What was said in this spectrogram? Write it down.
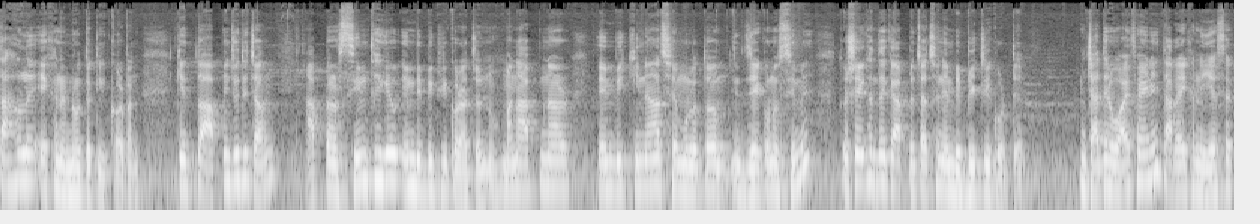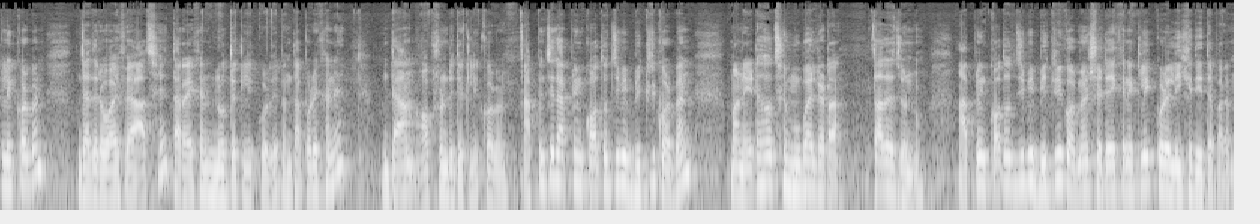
তাহলে এখানে নোতে ক্লিক করবেন। কিন্তু আপনি যদি চান, আপনার সিম থেকেও এমবি বিক্রি করার জন্য মানে আপনার এমবি কিনা আছে মূলত যে কোনো সিমে তো সেইখান থেকে আপনি চাচ্ছেন এমবি বিক্রি করতে। যাদের ওয়াইফাই নেই, তারা এখানে ইয়েসে ক্লিক করবেন। যাদের ওয়াইফাই আছে, তারা এখানে নোতে ক্লিক করে দেবেন। তারপর এখানে ডান অপশনটিতে ক্লিক করবেন। আপনি যদি আপনি কত জিবি বিক্রি করবেন মানে এটা হচ্ছে মোবাইল ডাটা তাদের জন্য। আপনি কত জিবি বিক্রি করবেন সেটা এখানে ক্লিক করে লিখে দিতে পারেন।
